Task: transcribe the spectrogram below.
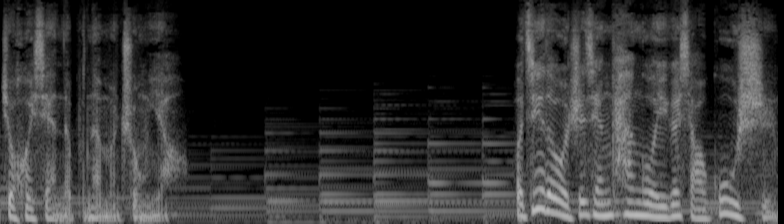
就会显得不那么重要。我记得我之前看过一个小故事。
